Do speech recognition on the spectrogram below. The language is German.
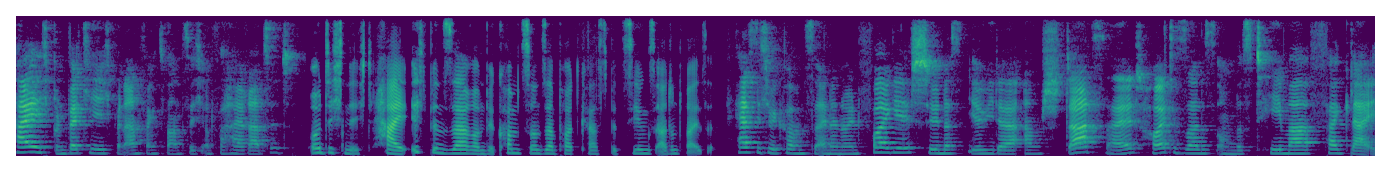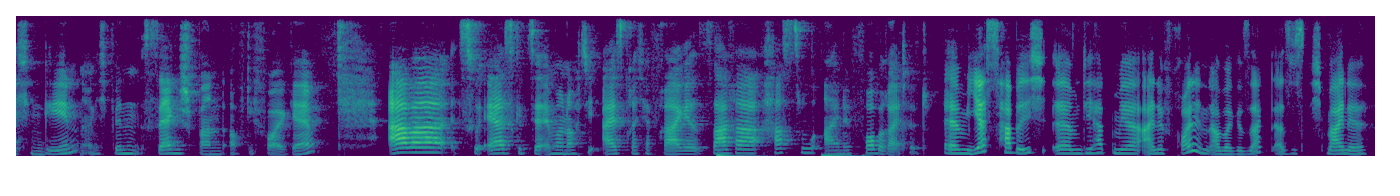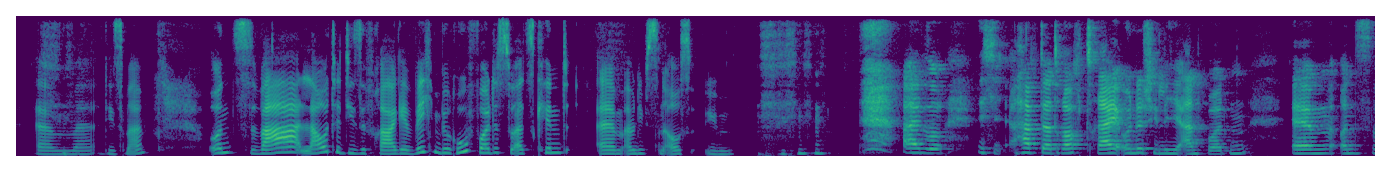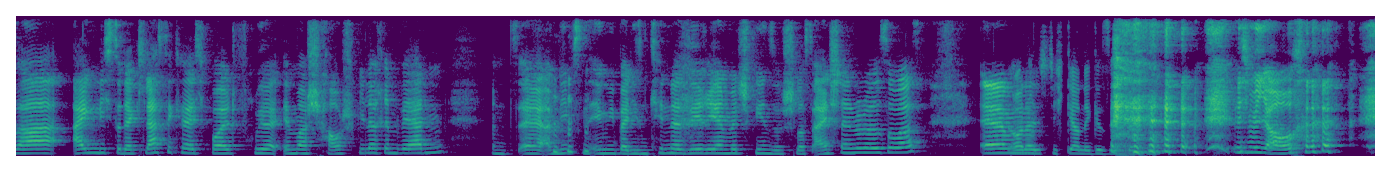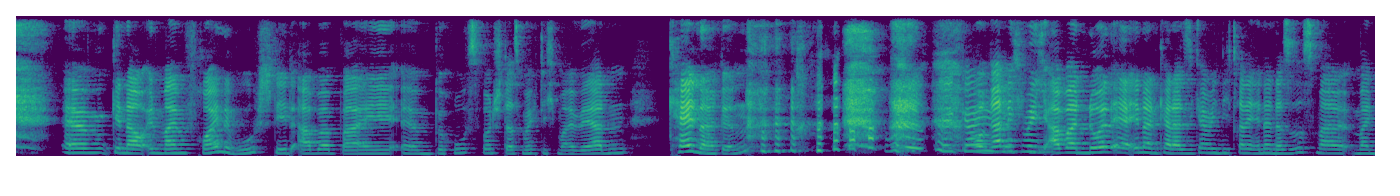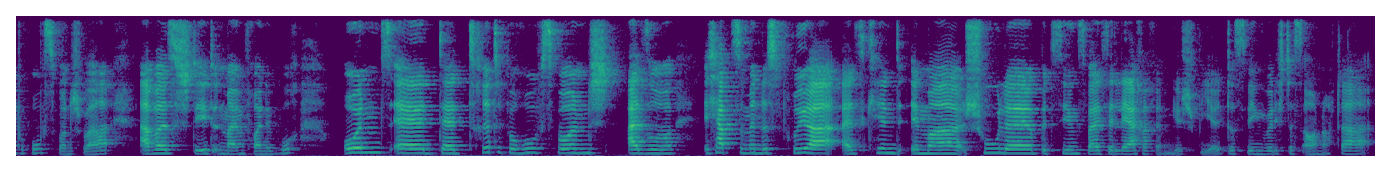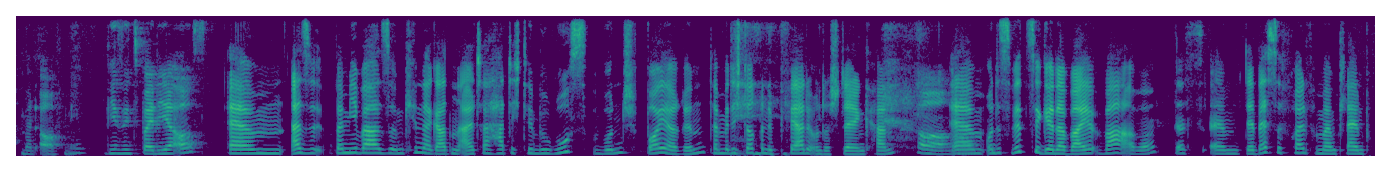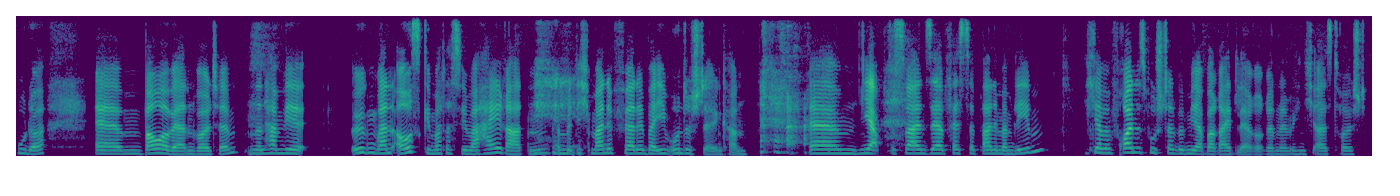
Hi, ich bin Becky, ich bin Anfang 20 und verheiratet. Und ich nicht. Hi, ich bin Sarah und willkommen zu unserem Podcast Beziehungsart und Weise. Herzlich willkommen zu einer neuen Folge. Schön, dass ihr wieder am Start seid. Heute soll es um das Thema Vergleichen gehen und ich bin sehr gespannt auf die Folge. Aber zuerst gibt es ja immer noch die Eisbrecherfrage. Sarah, hast du eine vorbereitet? Ähm, yes, habe ich. Ähm, die hat mir eine Freundin aber gesagt, also ist nicht meine ähm, äh, diesmal. Und zwar lautet diese Frage: Welchen Beruf wolltest du als Kind ähm, am liebsten ausüben? Also, ich habe darauf drei unterschiedliche Antworten. Ähm, und zwar eigentlich so der Klassiker: Ich wollte früher immer Schauspielerin werden und äh, am liebsten irgendwie bei diesen Kinderserien mitspielen, so Schloss Einstein oder sowas. Ähm, oh, da hätte ich dich gerne gesehen. ich mich auch. Ähm, genau, in meinem Freundebuch steht aber bei ähm, Berufswunsch, das möchte ich mal werden, Kellnerin. Geil, Woran ich mich aber null erinnern kann. Also ich kann mich nicht daran erinnern, dass es mal mein Berufswunsch war. Aber es steht in meinem Freundebuch. Und äh, der dritte Berufswunsch, also ich habe zumindest früher als Kind immer Schule bzw. Lehrerin gespielt. Deswegen würde ich das auch noch da mit aufnehmen. Wie sieht es bei dir aus? Ähm, also bei mir war so im Kindergartenalter, hatte ich den Berufswunsch Bäuerin, damit ich dort meine Pferde unterstellen kann. Oh. Ähm, und das Witzige dabei war aber, dass ähm, der beste Freund von meinem kleinen Bruder ähm, Bauer werden wollte. Und dann haben wir irgendwann ausgemacht, dass wir mal heiraten, damit ich meine Pferde bei ihm unterstellen kann. Ähm, ja, das war ein sehr fester Plan in meinem Leben. Ich glaube, im Freundesbuch stand bei mir aber Reitlehrerin, wenn mich nicht alles täuscht.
